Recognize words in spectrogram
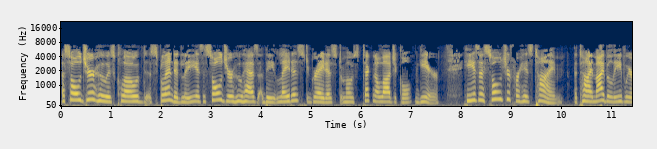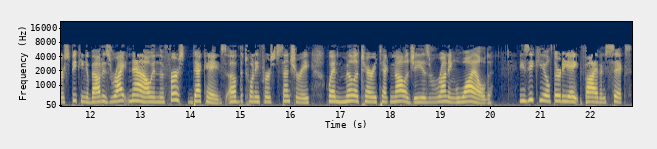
A soldier who is clothed splendidly is a soldier who has the latest, greatest, most technological gear. He is a soldier for his time. The time I believe we are speaking about is right now in the first decades of the 21st century when military technology is running wild. Ezekiel 38, 5 and 6,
